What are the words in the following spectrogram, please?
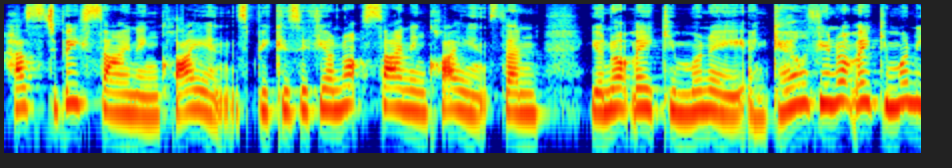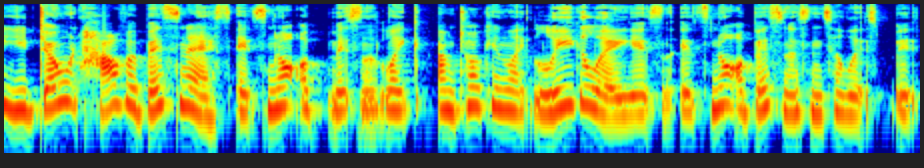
has to be signing clients because if you're not signing clients then you're not making money. And girl if you're not making money you don't have a business. It's not a it's like i'm talking like legally it's it's not a business until it's it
